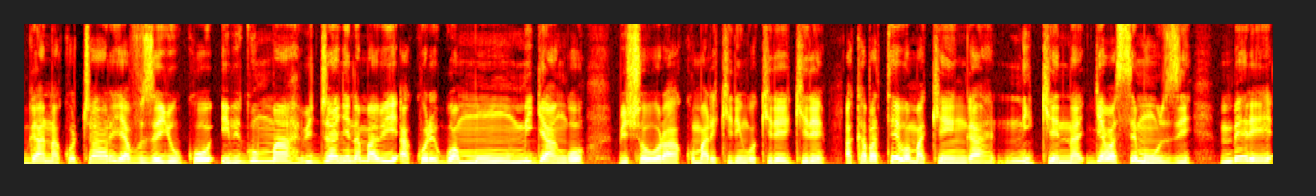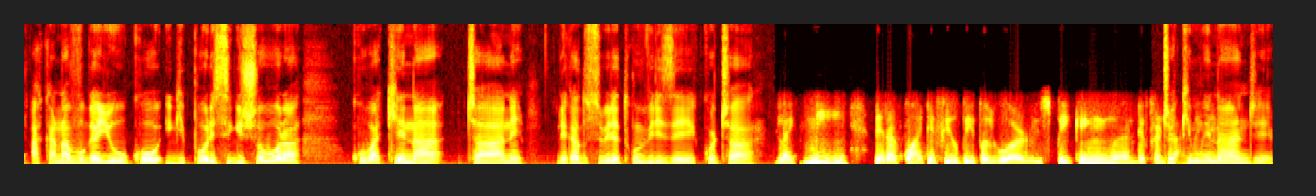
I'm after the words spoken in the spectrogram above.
bwana kocari yavuze yuko ibiguma bijyanye n'amabi akorerwa mu miryango bishobora kumara ikiringo kirekire akaba atewe amakenga n'ikena ry'abasemuzi mbere akanavuga yuko igipolisi gishobora kubakena cyane reka dusubire twumvirize kocara cyo uh, kimwe nanjye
